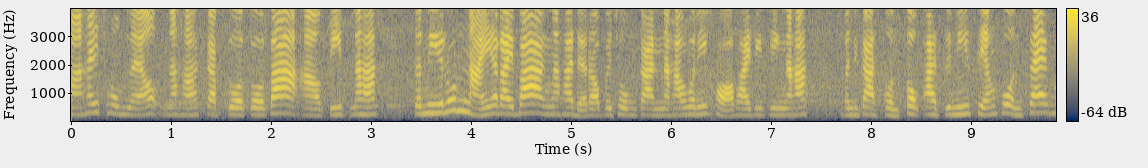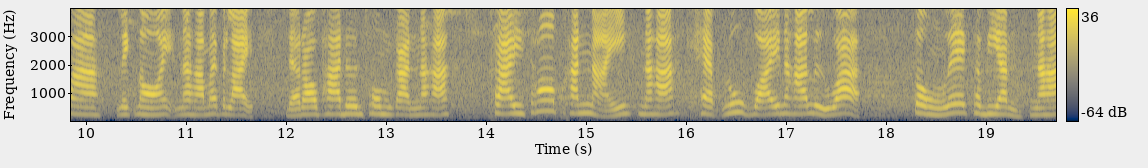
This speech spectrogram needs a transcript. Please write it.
มาให้ชมแล้วนะคะ กับตัว t o ต้าอัลติสนะคะ จะมีรุ่นไหนอะไรบ้างนะคะ เดี๋ยวเราไปชมกันนะคะ วันนี้ขออภัยจริง ๆนะคะ บรรยากาศฝนตกอาจจะมีเสียงฝนแทรกมาเล็กน้อยนะคะ ไม่เป็นไร เดี๋ยวเราพาเดินชมกันนะคะ ใครชอบคันไหนนะคะ แคปรูปไว้นะคะ หรือว่า ส่งเลขทะเบียนนะคะ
